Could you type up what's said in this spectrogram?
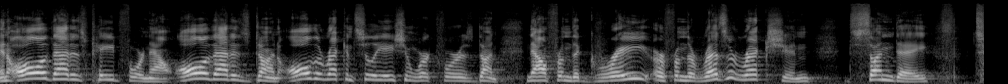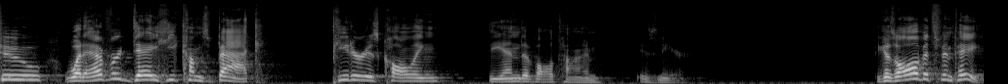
And all of that is paid for now. All of that is done. All the reconciliation work for is done. Now, from the gray or from the resurrection Sunday to whatever day he comes back, Peter is calling the end of all time is near. Because all of it's been paid,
